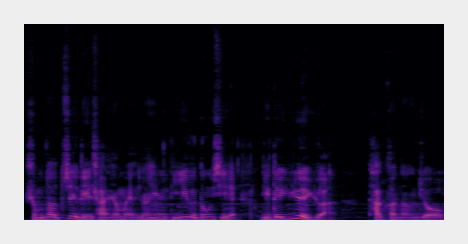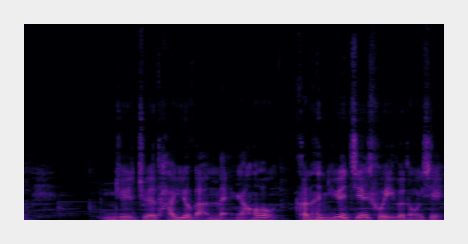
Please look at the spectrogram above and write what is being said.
什么叫距离产生美？就是你离一个东西离得越远，它可能就。你就觉得它越完美，然后可能你越接触一个东西，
